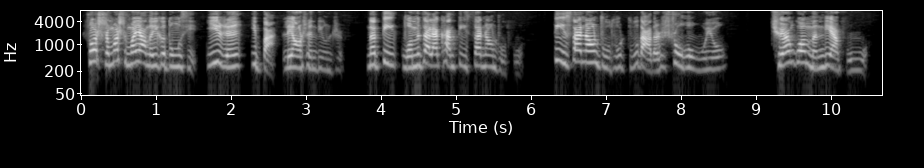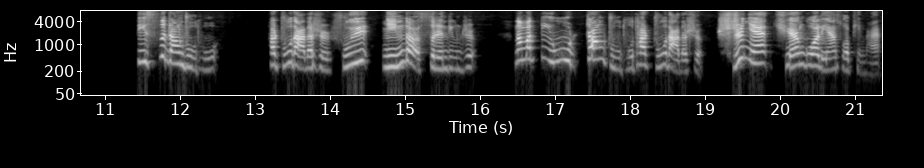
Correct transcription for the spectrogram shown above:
说什么什么样的一个东西，一人一版量身定制。那第我们再来看第三张主图。第三张主图主打的是售后无忧，全国门店服务。第四张主图，它主打的是属于您的私人定制。那么第五张主图，它主打的是十年全国连锁品牌。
